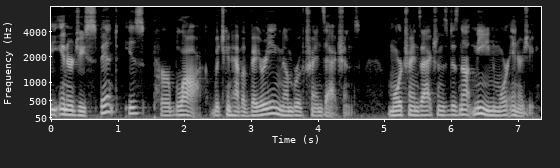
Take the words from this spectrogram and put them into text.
The energy spent is per block, which can have a varying number of transactions. More transactions does not mean more energy.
